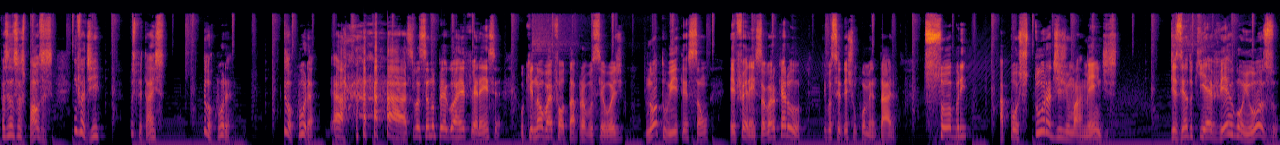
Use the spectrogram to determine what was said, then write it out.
fazendo suas pausas. Invadir hospitais. Que loucura. Que loucura. Se você não pegou a referência, o que não vai faltar para você hoje no Twitter são referências. Agora eu quero que você deixe um comentário sobre a postura de Gilmar Mendes dizendo que é vergonhoso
